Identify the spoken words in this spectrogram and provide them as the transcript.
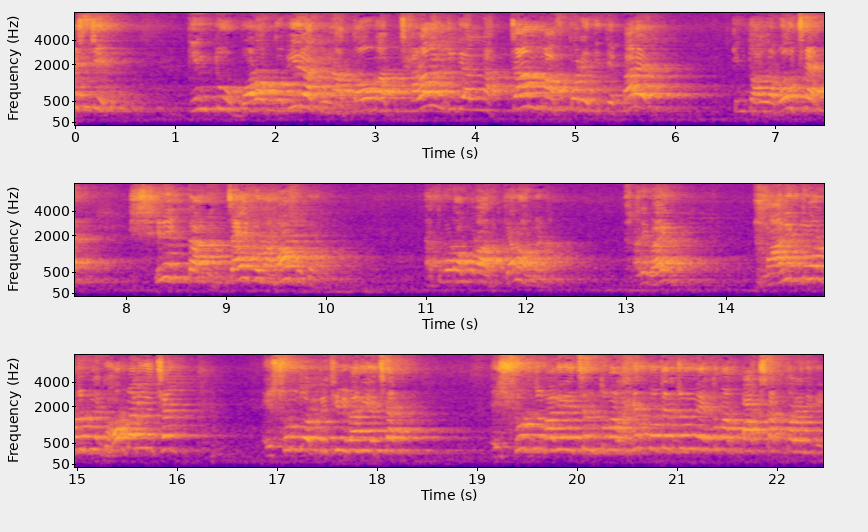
নিশ্চিত। কিন্তু বড় কবিরা গুণা তওবা ছাড়াও যদি আল্লাহ চান মাফ করে দিতে পারে, কিন্তু আল্লাহ বলছেন শিরিকটা আমি চাইব না, মাফ করব এত বড় অপরাধ কেন হবে না? আরে ভাই, মালিক তোমার জন্য ঘর বানিয়েছেন, এই সুন্দর পৃথিবী বানিয়েছেন, এই সূর্য বানিয়েছেন তোমার খেদমতের জন্য তোমার পাক সাপ করে দিবে।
